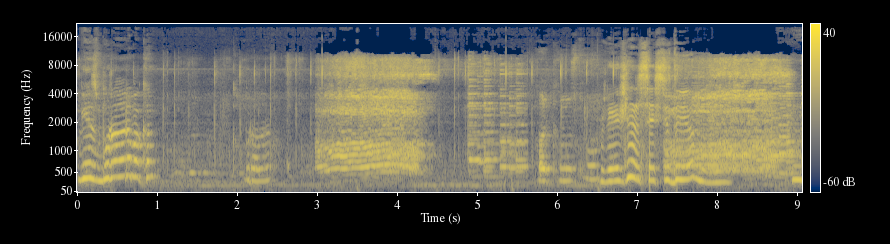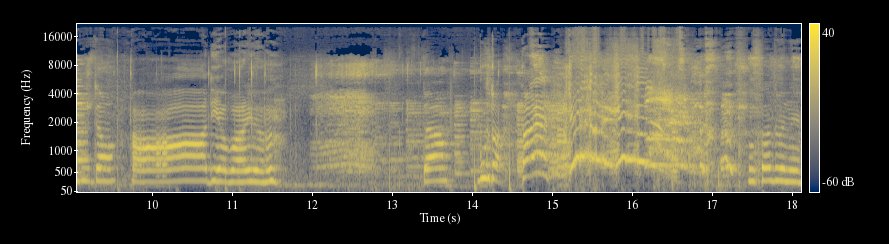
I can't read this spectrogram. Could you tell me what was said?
Biz buralara bakın. Buralara. Arkamızda. Arkadaşlar sesi duyuyor musunuz? Düz devam. Aa diye bağırıyor. Devam. Burada. Hayır. Yakaladı beni.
